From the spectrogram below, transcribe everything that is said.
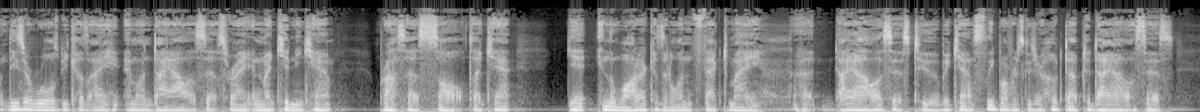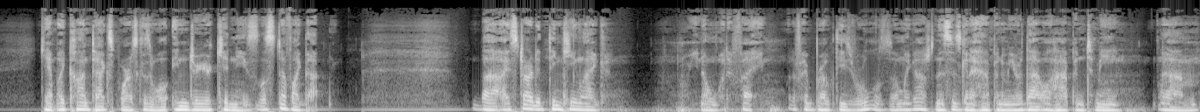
these are rules because I am on dialysis, right? And my kidney can't process salt. I can't get in the water because it'll infect my uh, dialysis tube. It can't sleepovers because you're hooked up to dialysis. Can't play contact sports because it will injure your kidneys. Stuff like that. But I started thinking like, you know, what if I what if I broke these rules? Oh my gosh, this is going to happen to me, or that will happen to me. Um,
